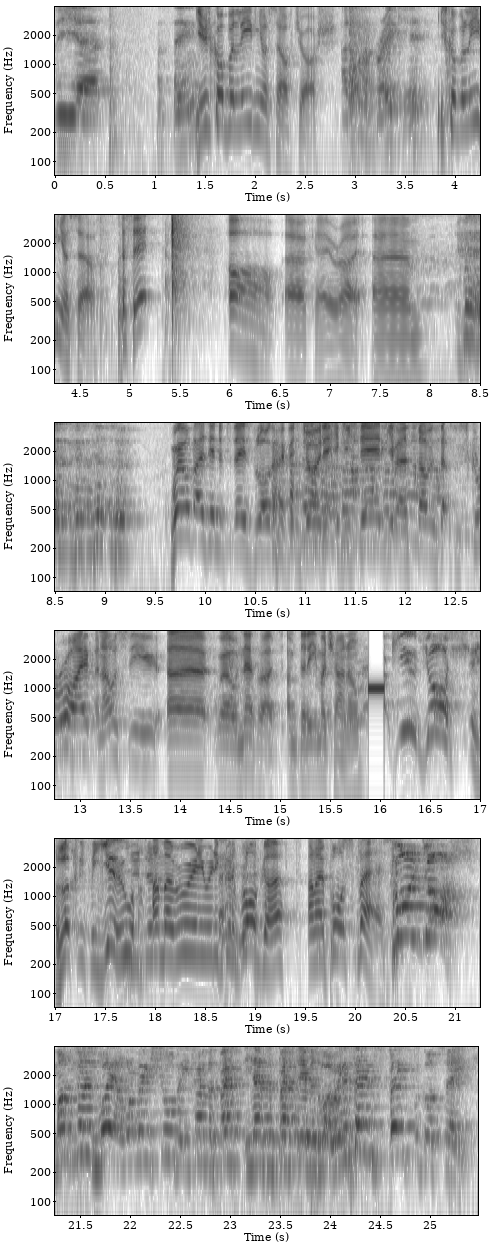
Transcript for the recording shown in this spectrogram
the uh, the thing. You just gotta believe in yourself, Josh. I don't want to break it. You just gotta believe in yourself. That's it. Oh, okay, right. Um. Well, that is the end of today's vlog. I hope you enjoyed it. If you did, give it a thumbs up, subscribe, and I will see you, uh, well, never. I'm deleting my channel. Fuck you, Josh! Luckily for you, I'm a really, really good vlogger, and I bought spares. Come on, Josh! Mike's on his way. I want to make sure that he's having the best, he has the best day of his life. We're gonna send him space, for God's sake.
